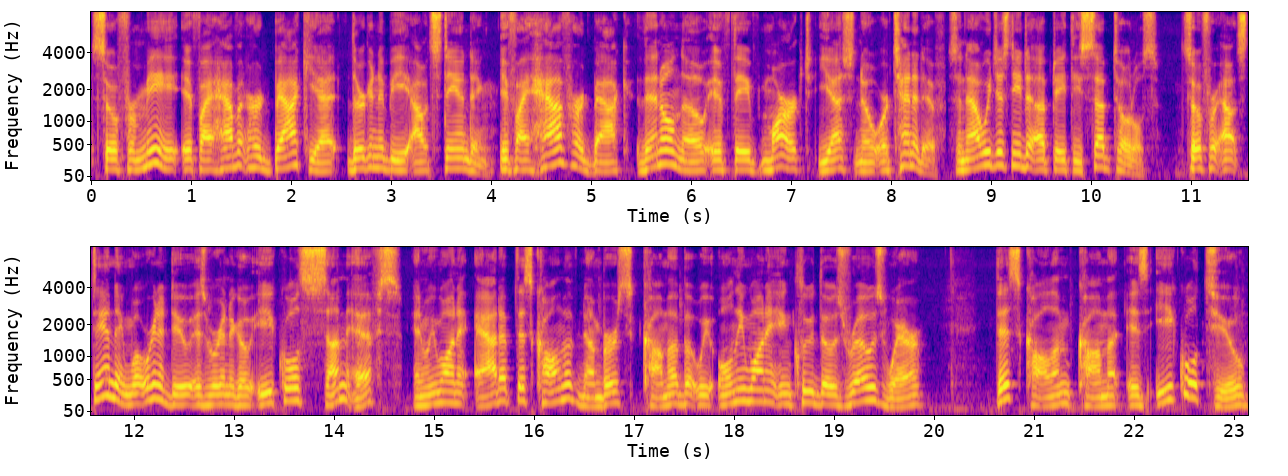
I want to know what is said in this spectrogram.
So for me, if I haven't heard back yet, they're going to be outstanding. If I have heard back, then I'll know if they've marked yes, no, or tentative. So now we just need to update these subtotals. So for outstanding, what we're going to do is we're going to go equals SUMIFS, and we want to add up this column of numbers, comma, but we only want to include those rows where this column, comma, is equal to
